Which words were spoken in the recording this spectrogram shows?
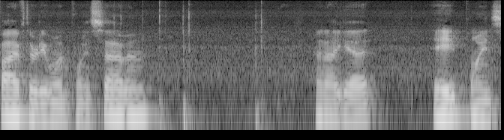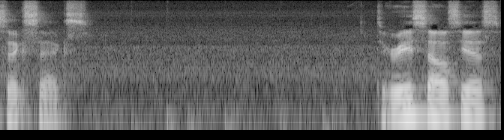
531.7 and I get 8.66 degrees Celsius.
